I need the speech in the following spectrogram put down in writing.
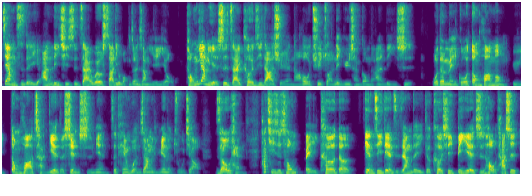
这样子的一个案例，其实在 Well Study 网站上也有，同样也是在科技大学，然后去转领域成功的案例，是我的美国动画梦与动画产业的现实面这篇文章里面的主角 Zohan。他其实从北科的电机电子这样的一个科系毕业之后，他是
